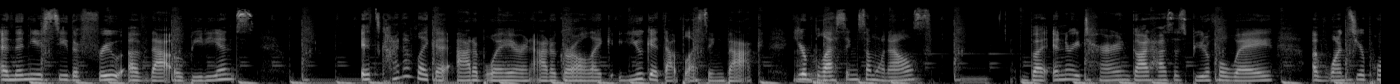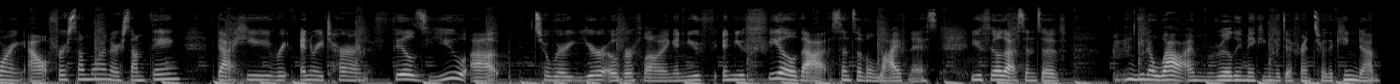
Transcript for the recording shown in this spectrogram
and then you see the fruit of that obedience, it's kind of like an attaboy or an attagirl. Like you get that blessing back. You're mm-hmm. blessing someone else. But in return, God has this beautiful way of once you're pouring out for someone or something, that He re- in return fills you up to where you're overflowing, and you and you feel that sense of aliveness. You feel that sense of you know, wow, I'm really making a difference for the kingdom.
